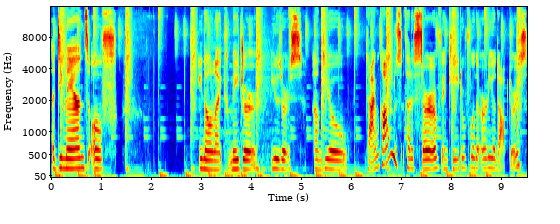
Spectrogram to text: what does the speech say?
a demand of you know like major users until time comes, kind of serve and cater for the early adopters.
